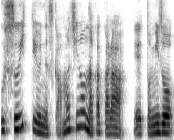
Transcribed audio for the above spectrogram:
薄いっていうんですか、街の中から、えっ、ー、と、溝、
